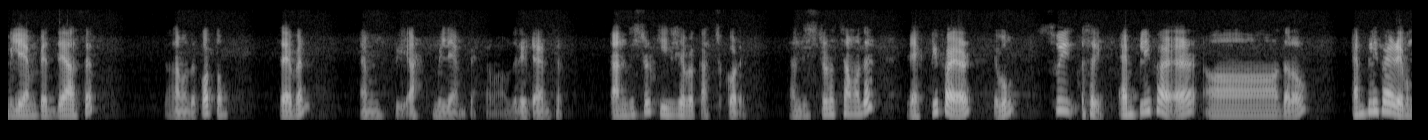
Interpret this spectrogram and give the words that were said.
মিলি অ্যাম্পের দেওয়া আছে, তাহলে আমাদের কত? সেভেন মিলি অ্যাম্পের আমাদের এটা অ্যান্সার কি হিসেবে কাজ করে? ট্রানজিস্টর হচ্ছে আমাদের রেকটিফায়ার এবং সুইচ সরি অ্যাম্পলিফায়ার দাঁড়াও অ্যাম্পলিফায়ার এবং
